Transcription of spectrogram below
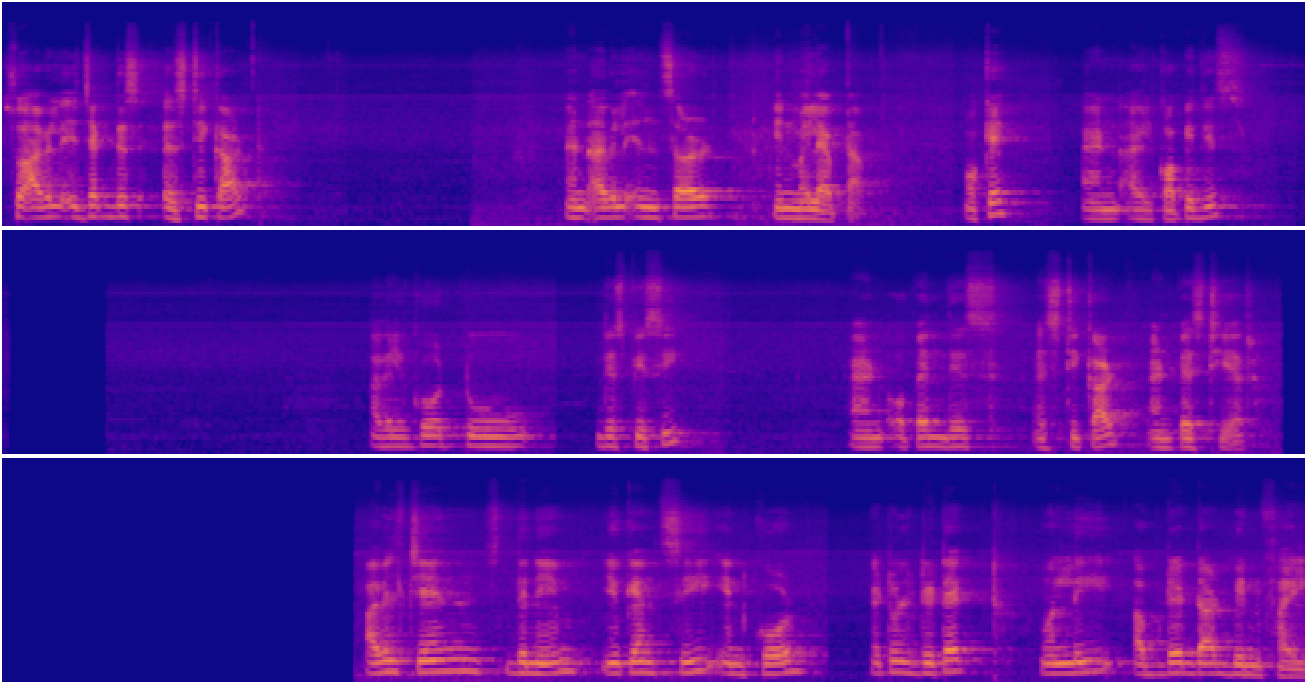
So I will eject this SD card and I will insert in my laptop okay and I will copy this. I will go to this PC and open this SD card and paste here. I will change the name. You can see in code it will detect only update.bin file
